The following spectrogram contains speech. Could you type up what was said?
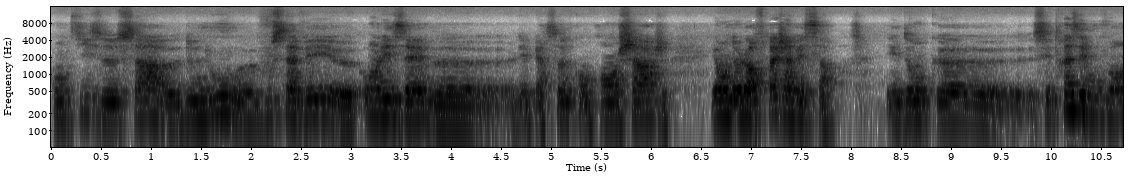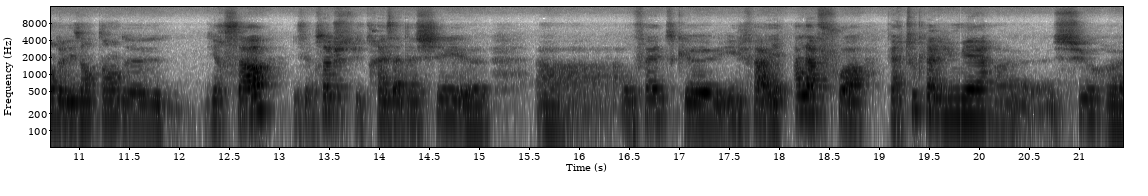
qu'on dise ça de nous, vous savez, on les aime, les personnes qu'on prend en charge, et on ne leur ferait jamais ça. Et donc c'est très émouvant de les entendre dire ça, c'est pour ça que je suis très attachée euh, au fait qu'il faille à la fois faire toute la lumière euh, sur, euh,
